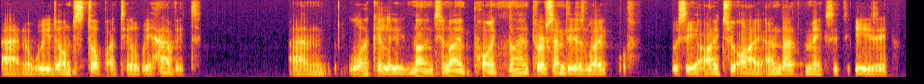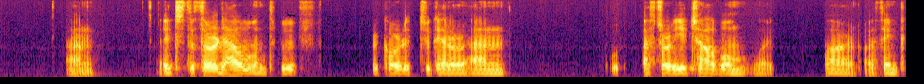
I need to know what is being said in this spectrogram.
and we don't stop until we have it. And luckily, 99.9% is like we see eye to eye, and that makes it easy. And it's the third album that we've recorded together, and after each album, like uh, I think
